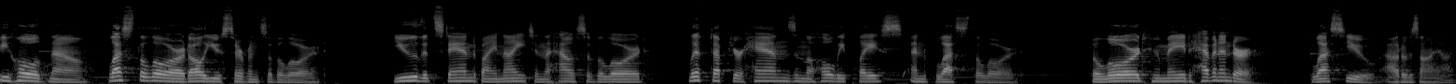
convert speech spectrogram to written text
Behold now, bless the Lord, all you servants of the Lord. You that stand by night in the house of the Lord, lift up your hands in the holy place and bless the Lord. The Lord who made heaven and earth, bless you out of Zion.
